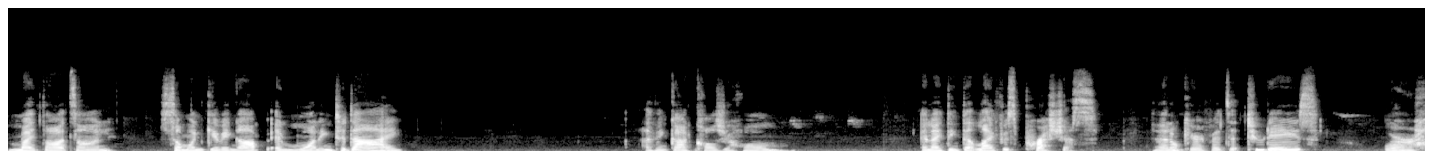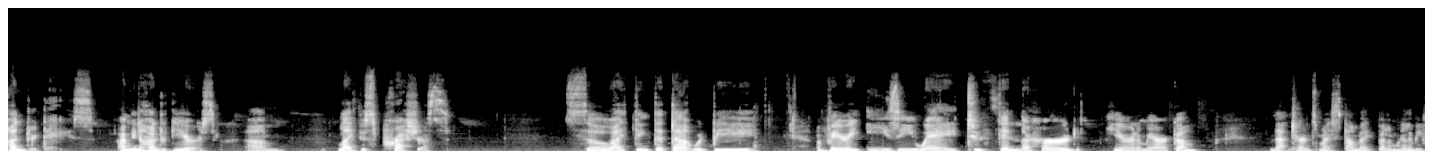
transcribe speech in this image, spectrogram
my thoughts on someone giving up and wanting to die, I think God calls you home. And I think that life is precious. And I don't care if it's at two days or a 100 days. I mean, a 100 years. Um, life is precious. So I think that that would be a very easy way to thin the herd here in America. And that turns my stomach, but I'm going to be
